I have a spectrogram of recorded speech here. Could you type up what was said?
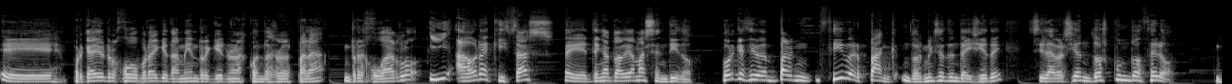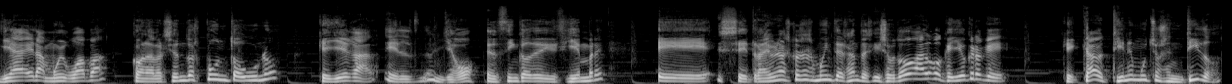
Eh, porque hay otro juego por ahí que también requiere unas cuantas horas para rejugarlo. Y ahora quizás eh, tenga todavía más sentido. Porque Cyberpunk, Cyberpunk 2077, si la versión 2.0 ya era muy guapa, con la versión 2.1 que llega el, llegó el 5 de diciembre, eh, se trae unas cosas muy interesantes y sobre todo algo que yo creo que, que claro, tiene mucho sentido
